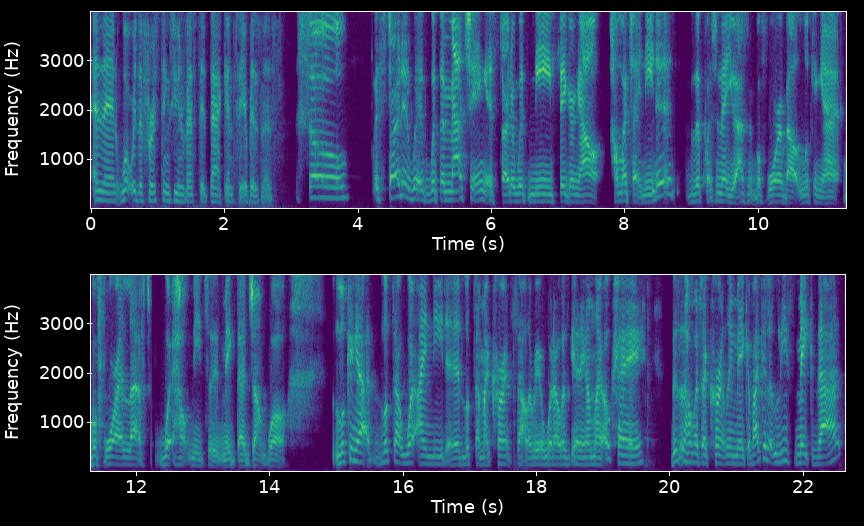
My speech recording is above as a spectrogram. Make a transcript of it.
And then, what were the first things you invested back into your business? So, it started with with the matching it started with me figuring out how much i needed the question that you asked me before about looking at before i left what helped me to make that jump well looking at looked at what I needed, looked at my current salary or what I was getting. I'm like, okay, this is how much I currently make. If I could at least make that,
